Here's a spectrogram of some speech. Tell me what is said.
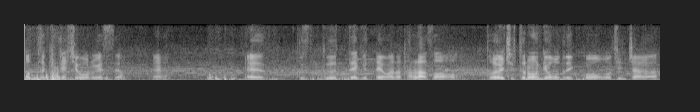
어떻게 될지 모르겠어요. 예. 예, 그, 그때 그때마다 달라서 더 일찍 들어온 경우도 있고 진짜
